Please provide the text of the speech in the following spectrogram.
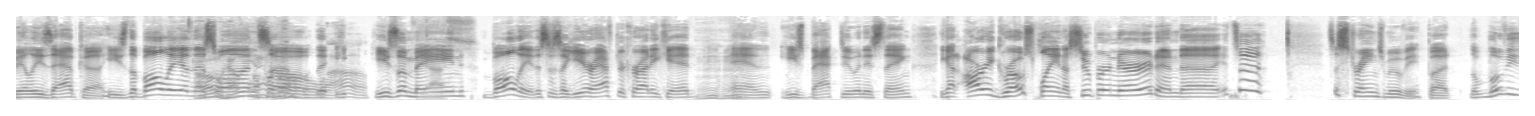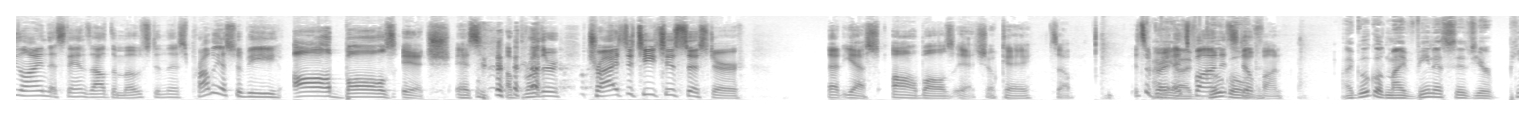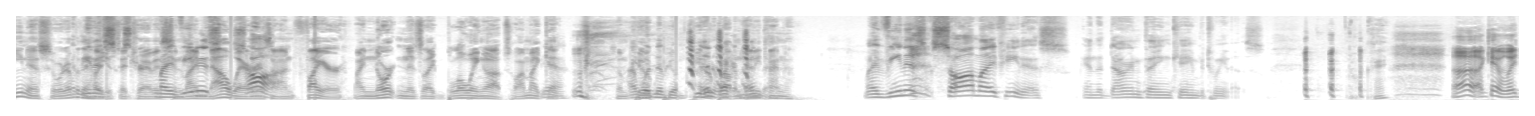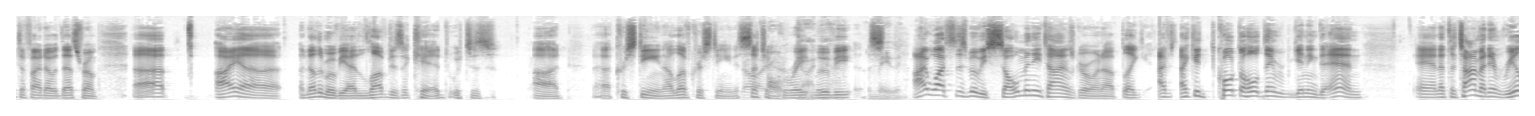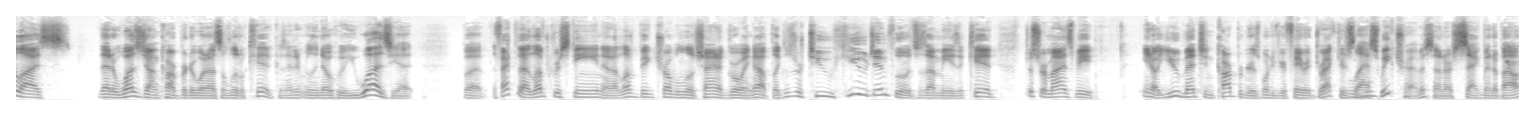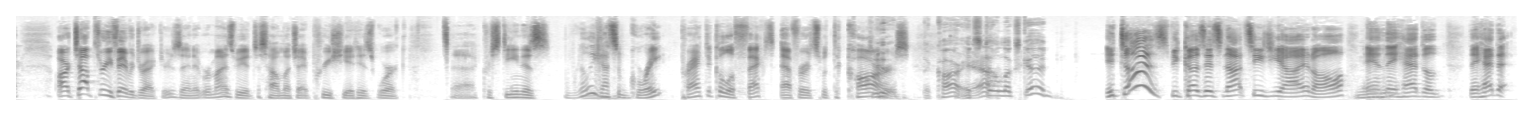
Billy Zabka. He's the bully in this Oh, hell one, yeah. so Oh, the- wow. he- he's the main Yes. bully. This is a year after Karate Kid, and he's back doing his thing. You got Arye Gross playing a super nerd, and uh, it's a it's a strange movie. But the movie line that stands out the most in this probably has to be "All Balls Itch," as a brother tries to teach his sister that yes, all balls itch. Okay, so it's a great, I, uh, it's fun, it's still fun. I googled my Venus is your penis or whatever My the hell you said, Travis, my and Venus my malware saw. is on fire. My Norton is like blowing up, so I might get Yeah. some I pu- wouldn't have- pu- I computer problems recommend that. anytime. My Venus saw my penis, and the darn thing came between us. Okay. Uh, I can't wait to find out what that's from. Uh, I uh, another movie I loved as a kid, which is odd. Uh, Christine, I love Christine. It's such a Oh, great God, movie. yeah. Amazing. I watched this movie so many times growing up. Like I, I could quote the whole thing from beginning to end. And at the time, I didn't realize that it was John Carpenter when I was a little kid because I didn't really know who he was yet. But the fact that I loved Christine and I loved Big Trouble in Little China growing up, like those were two huge influences on me as a kid. Just reminds me, you know, you mentioned Carpenter as one of your favorite directors mm-hmm. last week, Travis, on our segment about our top three favorite directors, and it reminds me of just how much I appreciate his work. Uh, Christine has really got some great practical effects efforts with the cars. The car, it Yeah. still looks good. It does because it's not CGI at all, and mm-hmm. they had to. They had to.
